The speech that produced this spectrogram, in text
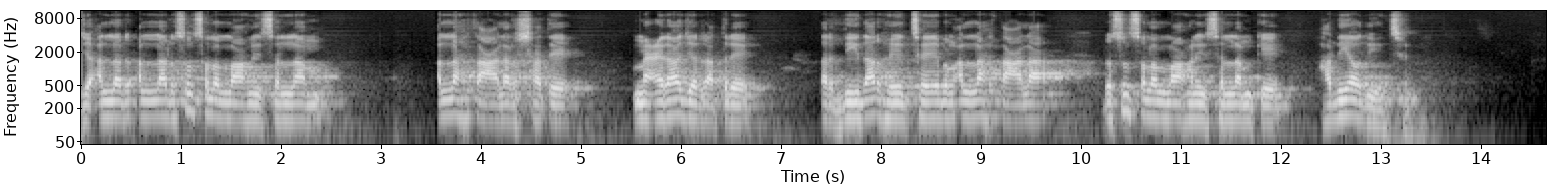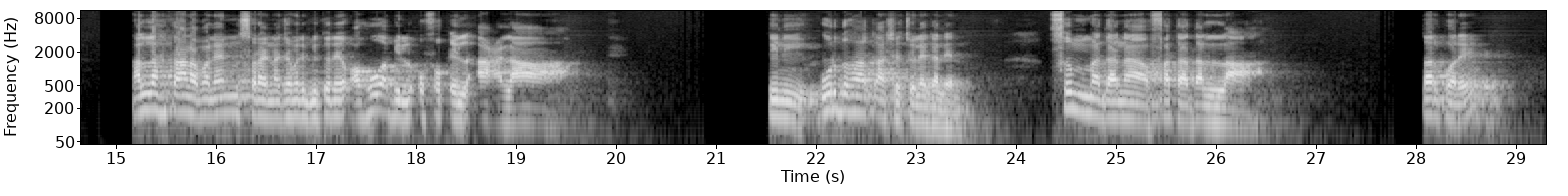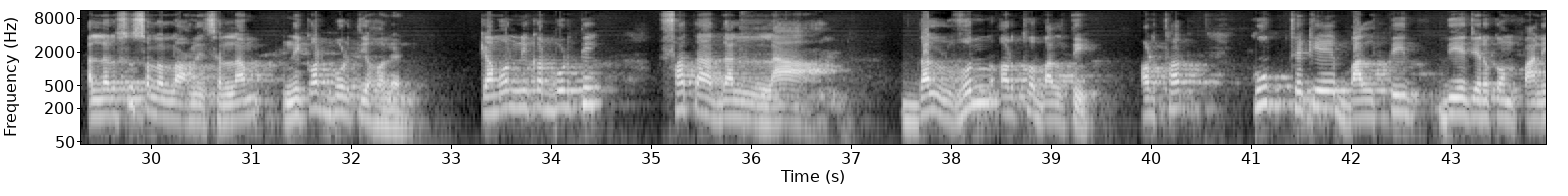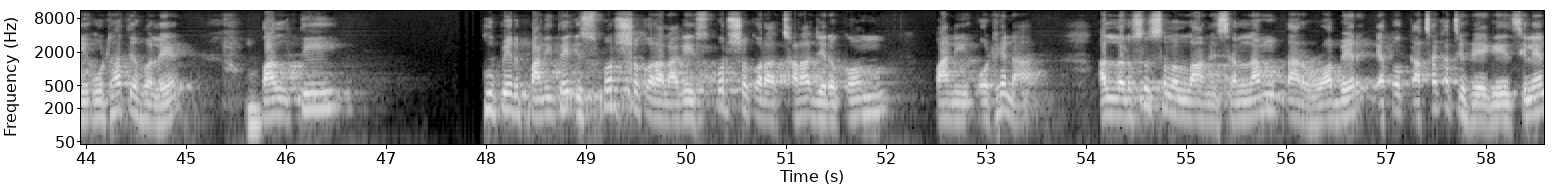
যে আল্লাহ আল্লাহ রসুল সাল্লাহ সাল্লাম আল্লাহ তালার সাথে মেয়রাজের রাত্রে তার দিদার হয়েছে এবং আল্লাহ তালা রসুল সাল্লাহ সাল্লামকে হাদিয়াও দিয়েছেন। আল্লাহ তাআলা বলেন সরাই নাজামের ভিতরে, অহুয়া বিল উফকিল আলা তিনি ঊর্ধ্ব আকাশে চলে গেলেন। সুম্মা দানা ফাতাদাল্লা। তারপরে আল্লাহ রসুল সাল্লাহ আলি সাল্লাম নিকটবর্তী হলেন। কেমন নিকটবর্তী? ফাতাদাল্লা দালভুন অর্থ বালতি। অর্থাৎ কূপ থেকে বালতি দিয়ে যেরকম পানি ওঠাতে হলে বালতি কূপের পানিতে স্পর্শ করা লাগে। স্পর্শ করা ছাড়া যেরকম পানি ওঠে না আল্লাহ রসুল সাল্লাহ সাল্লাম তার রবের এত কাছাকাছি হয়ে গিয়েছিলেন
